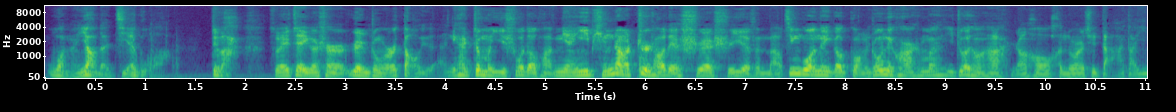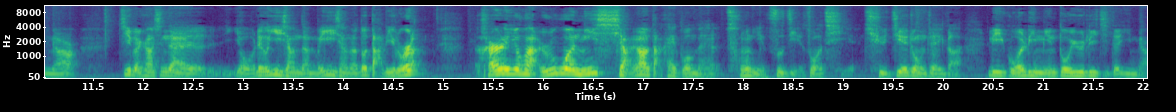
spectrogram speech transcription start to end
我们要的结果，对吧？所以这个事儿任重而道远。你看这么一说的话，免疫屏障至少得十月、十一月份吧。经过那个广州那块儿什么一折腾哈，然后很多人去打打疫苗，基本上现在有这个意向的、没意向的都打了一轮了。还是那句话，如果你想要打开国门，从你自己做起，去接种这个利国利民多于利己的疫苗。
